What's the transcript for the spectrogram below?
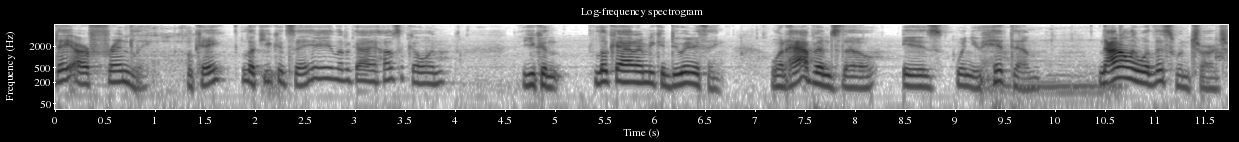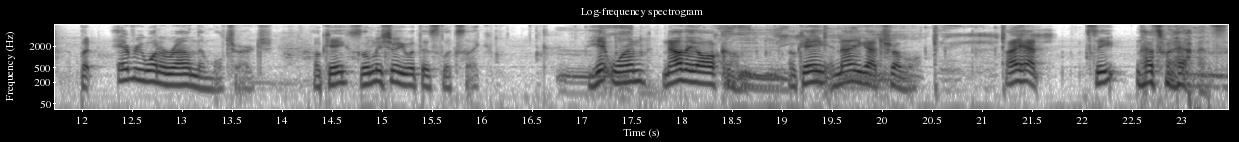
They are friendly. Okay? Look, you can say, hey, little guy, how's it going? You can look at them, you can do anything. What happens, though, is when you hit them, not only will this one charge, but everyone around them will charge. Okay? So let me show you what this looks like. You hit one, now they all come. Okay? And now you got trouble. I had, see, that's what happens.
